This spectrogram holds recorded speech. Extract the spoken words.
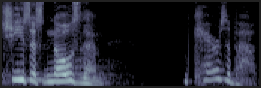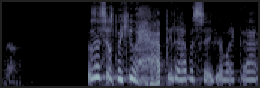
Jesus knows them and cares about them. Does this just make you happy to have a Savior like that?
